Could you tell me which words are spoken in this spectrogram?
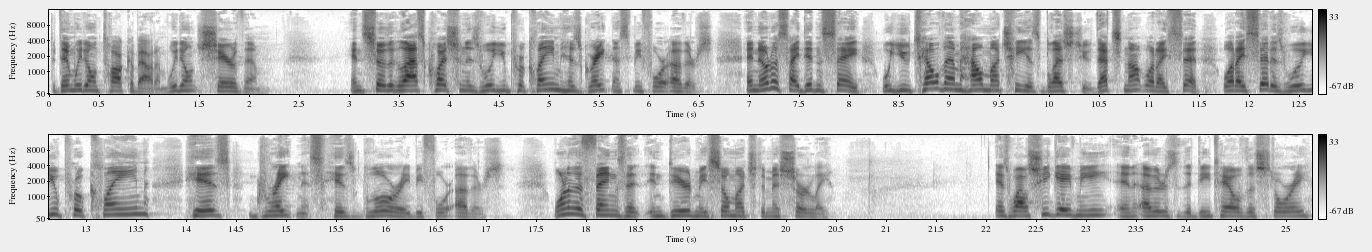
but then we don't talk about them, we don't share them. And so the last question is Will you proclaim his greatness before others? And notice I didn't say, Will you tell them how much he has blessed you? That's not what I said. What I said is, Will you proclaim his greatness, his glory before others? One of the things that endeared me so much to Miss Shirley is while she gave me and others the detail of this story,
